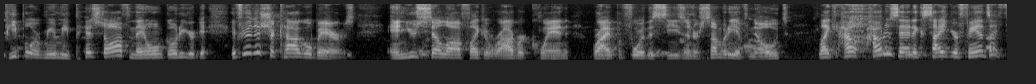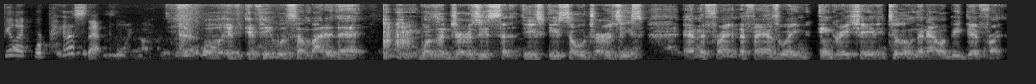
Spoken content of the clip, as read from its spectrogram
people are going to be pissed off and they won't go to your game. If you're the Chicago Bears and you sell off like a Robert Quinn right before the season or somebody of note, like how how does that excite your fans? I feel like we're past that point. Well, if, if he was somebody that was a jersey, he's, he sold jerseys, and the friend, the fans were ingratiated to him, then that would be different.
